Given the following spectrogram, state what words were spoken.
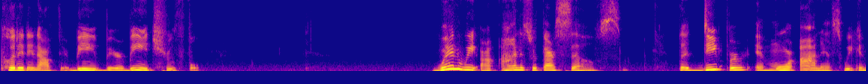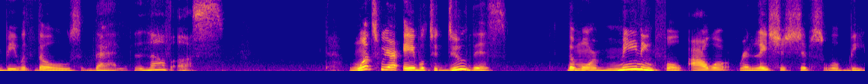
put it in out there. Being bare, being truthful. When we are honest with ourselves, the deeper and more honest we can be with those that love us. Once we are able to do this, the more meaningful our relationships will be.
